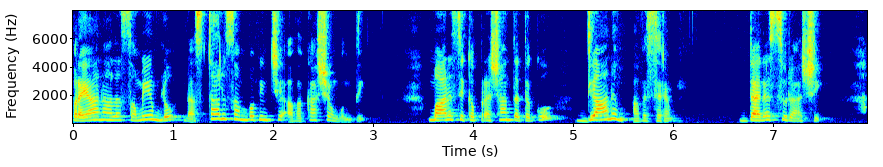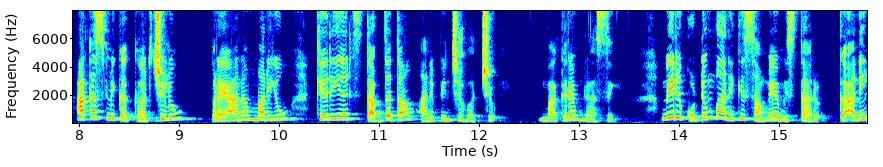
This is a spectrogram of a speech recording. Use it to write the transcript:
ప్రయాణాల సమయంలో నష్టాలు సంభవించే అవకాశం ఉంది. మానసిక ప్రశాంతతకు ధ్యానం అవసరం. ధనస్సు రాశి ఆకస్మిక ఖర్చులు ప్రయాణం మరియు కెరియర్ స్తబ్దత అనిపించవచ్చు. మకరం రాశి మీరు కుటుంబానికి సమయం ఇస్తారు కానీ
